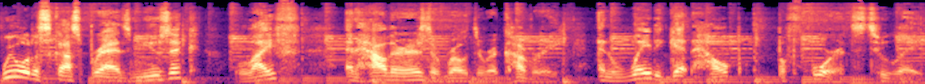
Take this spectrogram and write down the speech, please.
We will discuss Brad's music, life, and how there is a road to recovery and way to get help before it's too late.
